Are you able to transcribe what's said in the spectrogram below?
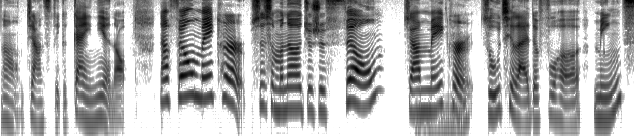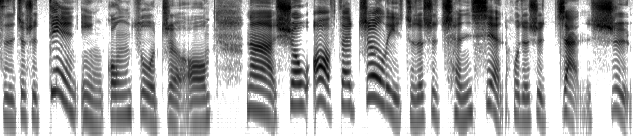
嗯，这样子的一个概念哦。那 filmmaker 是什么呢？就是 film 加 maker 组起来的复合名词，就是电影工作者哦。那 show off 在这里指的是呈现或者是展示。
